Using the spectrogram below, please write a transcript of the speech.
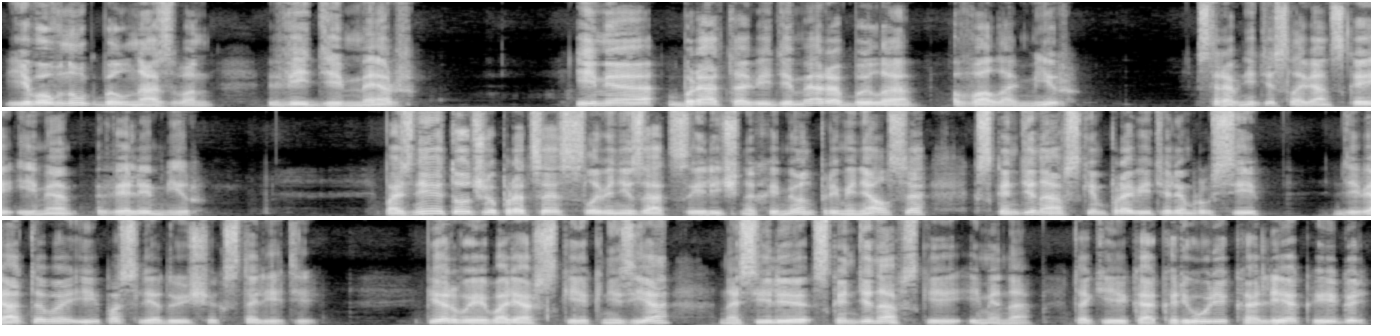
его внук был назван Видимер, имя брата Видимера было Валамир, сравните славянское имя Велимир. Позднее тот же процесс славянизации личных имен применялся к скандинавским правителям Руси IX и последующих столетий. Первые варяжские князья носили скандинавские имена – такие как Рюрик, Олег, Игорь.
